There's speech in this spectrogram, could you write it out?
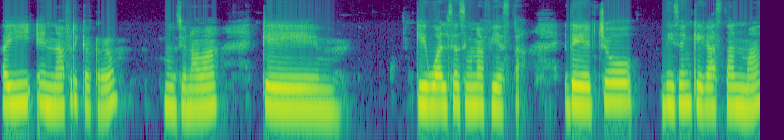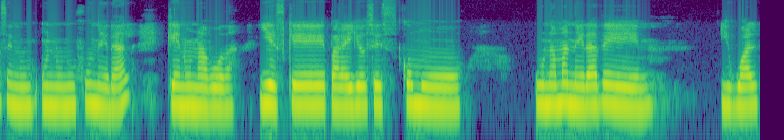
ahí en África, creo, mencionaba que, que igual se hace una fiesta. De hecho, dicen que gastan más en un, en un funeral que en una boda. Y es que para ellos es como una manera de igual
